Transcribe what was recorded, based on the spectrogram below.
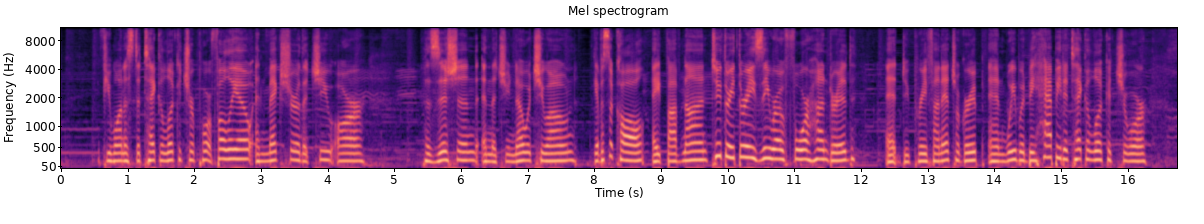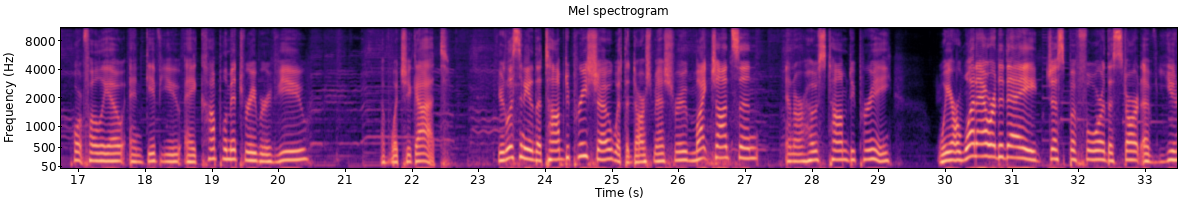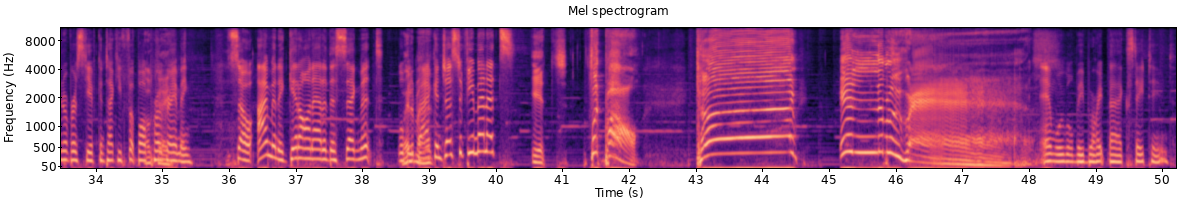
If you want us to take a look at your portfolio and make sure that you are positioned and that you know what you own, give us a call 859 233 0400 at Dupree Financial Group, and we would be happy to take a look at your portfolio and give you a complimentary review of what you got. You're listening to the Tom Dupree Show with the Darshmesh Shrew, Mike Johnson, and our host, Tom Dupree. We are one hour today just before the start of University of Kentucky football Okay. programming. So I'm going to get on out of this segment. We'll Wait be back in just a few minutes. It's football time in the bluegrass. And we will be right back. Stay tuned.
